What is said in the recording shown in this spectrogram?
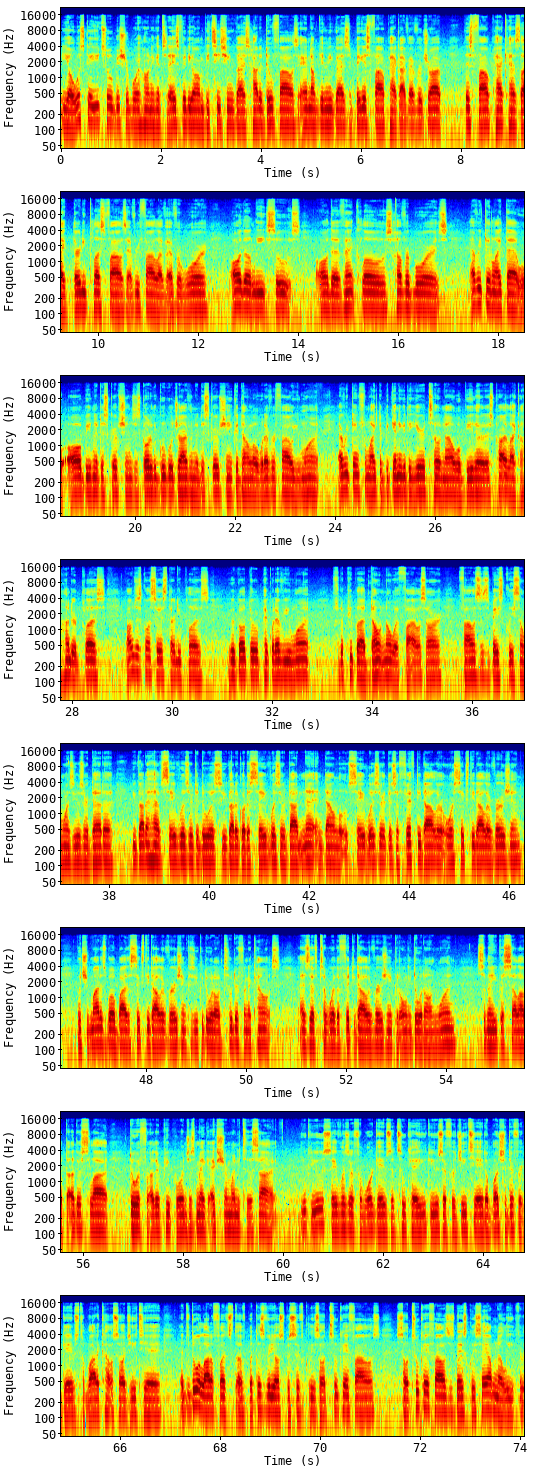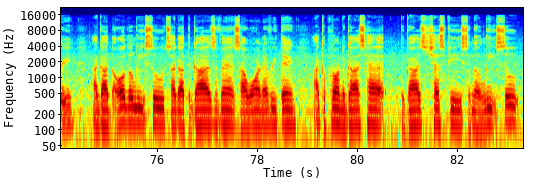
Yo, what's good YouTube? It's your boy Haunting. In today's video, I'm going to be teaching you guys how to do files and I'm giving you guys the biggest file pack I've ever dropped. This file pack has like 30 plus files, every file I've ever wore, all the elite suits, all the event clothes, hoverboards, everything like that will all be in the description. Just go to the Google Drive in the description. You can download whatever file you want. Everything from like the beginning of the year till now will be there. There's probably like a hundred plus but I'm just gonna say it's 30 plus. You could go through, pick whatever you want. For the people that don't know what files are, files is basically someone's user data. You gotta have Save Wizard to do it, so you gotta go to savewizard.net and download Save Wizard. There's a $50 or $60 version, but you might as well buy the $60 version because you could do it on two different accounts, as if to where the $50 version you could only do it on one. So then you could sell out the other slot do it for other people and just make extra money to the side. You can use Save Wizard for more games than 2K. You can use it for GTA, a bunch of different games, to buy the console GTA, and to do a lot of fun stuff. But this video specifically is on 2K files. So 2K files is basically, say I'm an Elite 3. I got all the Elite suits. I got the guys events. I won everything. I could put on the guy's hat, the guy's chest piece, and the Elite suit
